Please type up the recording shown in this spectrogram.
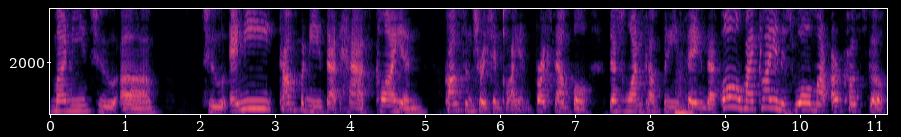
money to uh to any company that has client concentration client. For example, there's one company Mhm. saying that, oh, my client is Walmart or Costco.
